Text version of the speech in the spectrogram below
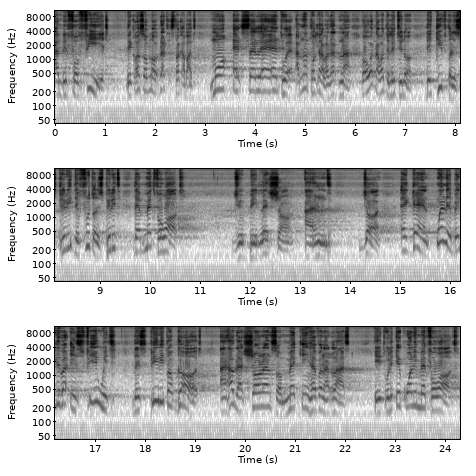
and be fulfilled because of love. That is talk about more excellent way. I'm not talking about that now. But what I want to let you know, the gift of the Spirit, the fruit of the Spirit, they make for what? Jubilation and joy. Again, when a believer is filled with the Spirit of God and have the assurance of making heaven at last, it will equally make for what?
